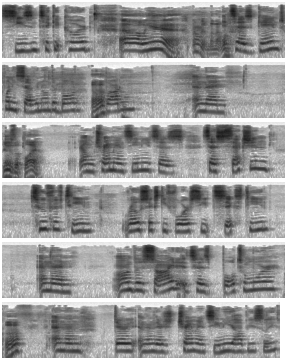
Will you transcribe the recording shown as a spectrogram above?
season ticket card. Oh yeah, I remember that one. It says Game 27 on the bottom, Uh-huh. bottom, and then Who's the player? um Trey Mancini. It says says Section 215, row 64, seat 16, and then on the side it says Baltimore, Uh huh. and then there and then there's Trey Mancini, obviously,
